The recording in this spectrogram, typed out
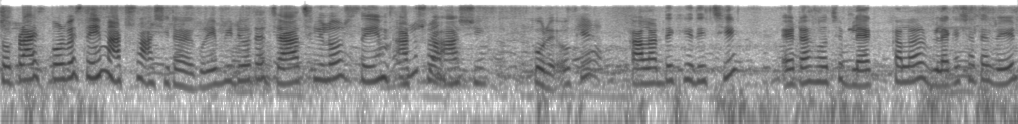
তো প্রাইস পড়বে সেম আটশো আশি টাকা করে। এই ভিডিওতে যা ছিল সেম আটশো আশি করে ওকে? কালার দেখিয়ে দিচ্ছি। এটা হচ্ছে ব্ল্যাক কালার ব্ল্যাকের সাথে রেড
